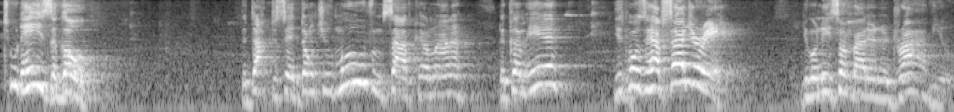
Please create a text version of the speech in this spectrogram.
two days ago, the doctor said, Don't you move from South Carolina to come here. You're supposed to have surgery. You're going to need somebody to drive you.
